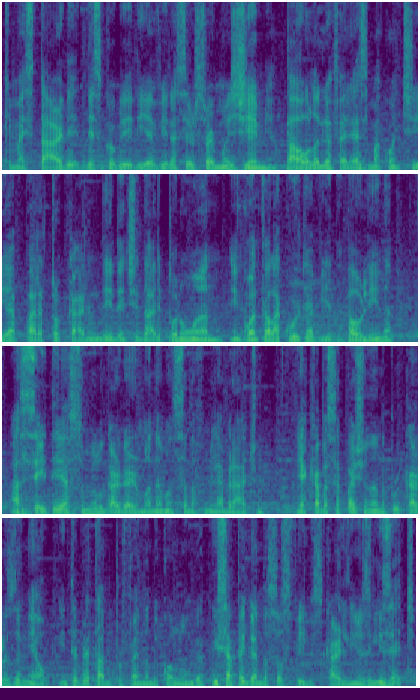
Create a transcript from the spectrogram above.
que mais tarde descobriria vir a ser sua irmã gêmea. Paola lhe oferece uma quantia para trocarem de identidade por um ano, enquanto ela curte a vida. Paulina aceita e assume o lugar da irmã na mansão da família Bracho e acaba se apaixonando por Carlos Daniel, interpretado por Fernando Colunga, e se apegando a seus filhos, Carlinhos e Lisette.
